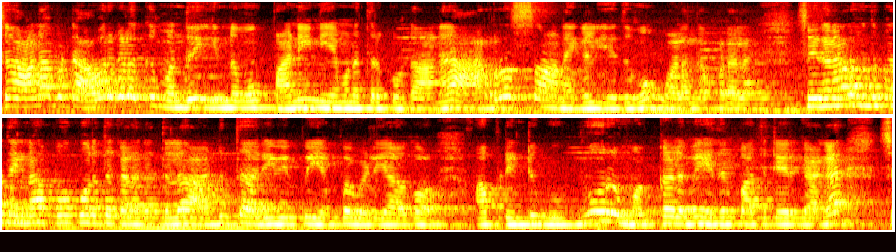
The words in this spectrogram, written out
ஸோ ஆனால் பட் அவர்களுக்கும் வந்து இன்னமும் பணி நியமனத்திற்கு உண்டான அரசாணைகள் எதுவும் வழங்கப்படலை. ஸோ இதனால் வந்து பார்த்திங்கன்னா போக்குவரத்து கழகத்தில் அடுத்த அறிவிப்பு எப்போ வெளியாகும் அப்படின்ட்டு ஒவ்வொரு மக்களுமே எதிர்பார்த்துட்டே இருக்காங்க. ஸோ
